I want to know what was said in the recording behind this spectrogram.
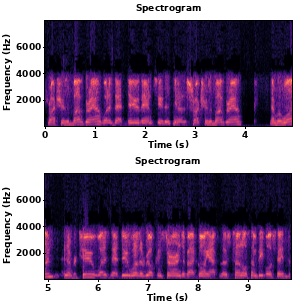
structures above ground. What does that do then to the you know the structures above ground? Number one, and number two, what does that do? One of the real concerns about going after those tunnels, some people have said to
